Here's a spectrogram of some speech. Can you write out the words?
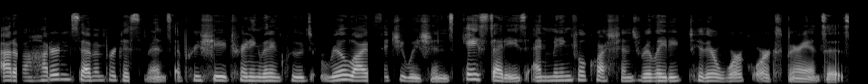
out of 107 participants appreciate training that includes real life situations, case studies, and meaningful questions related to their work or experiences.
